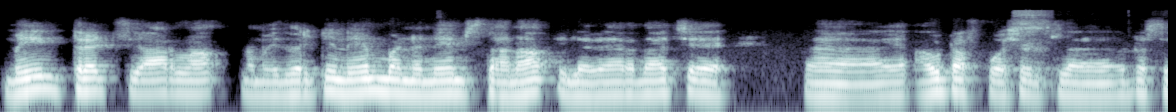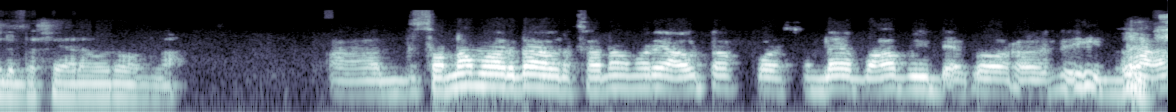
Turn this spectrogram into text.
மெயின் த்ரெட்ஸ் யாரெல்லாம்? நம்ம இது வரைக்கும் நேம் பண்ண நேம்ஸ் தானா? இல்ல வேற ஏதாச்சும் அவுட் ஆஃப் போர்ஷன்ஸ்ல அவுட் ஆஃப் சிலபஸ் யாராவது வருவாங்களா? அது சொன்ன மாதிரி தான் அவர் சொன்ன மாதிரி அவுட் ஆஃப் போர்ஷன்ல பாபி டெகோ இதுதான்.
